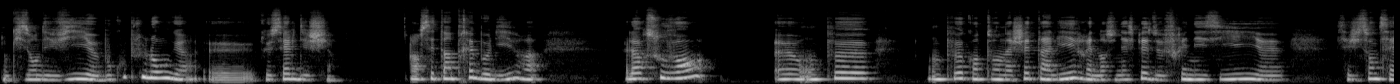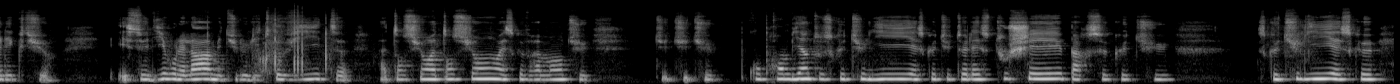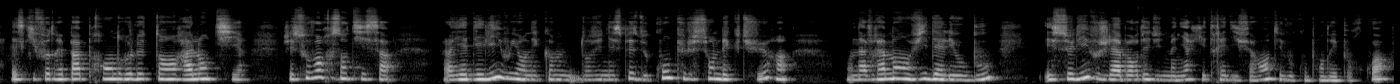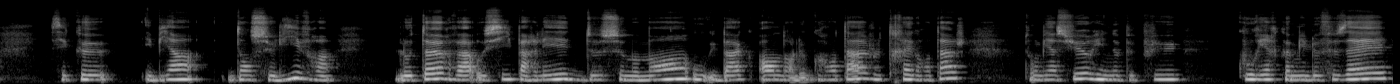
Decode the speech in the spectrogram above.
Donc ils ont des vies euh, beaucoup plus longues euh, que celles des chiens. Alors c'est un très beau livre. Alors souvent, euh, on, peut, on peut, quand on achète un livre, être dans une espèce de frénésie s'agissant de sa lecture. Et se dire, oh là là, mais tu le lis trop vite, attention, attention, est-ce que vraiment tu, tu, tu, tu comprends bien tout ce que tu lis? Est-ce que tu te laisses toucher par ce que tu, ce que tu lis? Est-ce que est-ce qu'il faudrait pas prendre le temps, ralentir? J'ai souvent ressenti ça. Alors il y a des livres, oui, on est comme dans une espèce de compulsion de lecture. On a vraiment envie d'aller au bout. Et ce livre, je l'ai abordé d'une manière qui est très différente et vous comprendrez pourquoi. C'est que, eh bien, dans ce livre, L'auteur va aussi parler de ce moment où Hubac entre dans le grand âge, le très grand âge. Donc bien sûr, il ne peut plus courir comme il le faisait.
